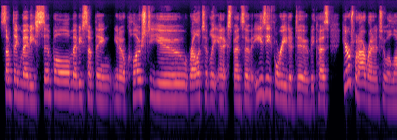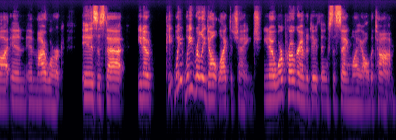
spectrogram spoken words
something maybe simple, maybe something, you know, close to you, relatively inexpensive, easy for you to do because here's what I run into a lot in in my work is is that, you know, we we really don't like to change. You know, we're programmed to do things the same way all the time.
